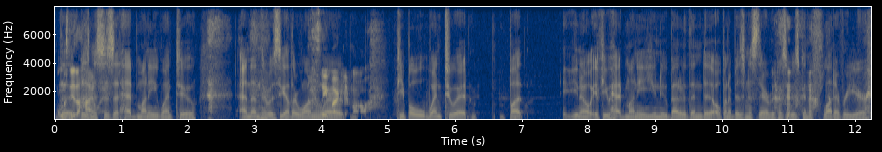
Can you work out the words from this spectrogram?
the the highway. businesses that had money went to, and then there was the other one flea where people went to it, but you know, if you had money, you knew better than to open a business there because it was going to flood every year.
